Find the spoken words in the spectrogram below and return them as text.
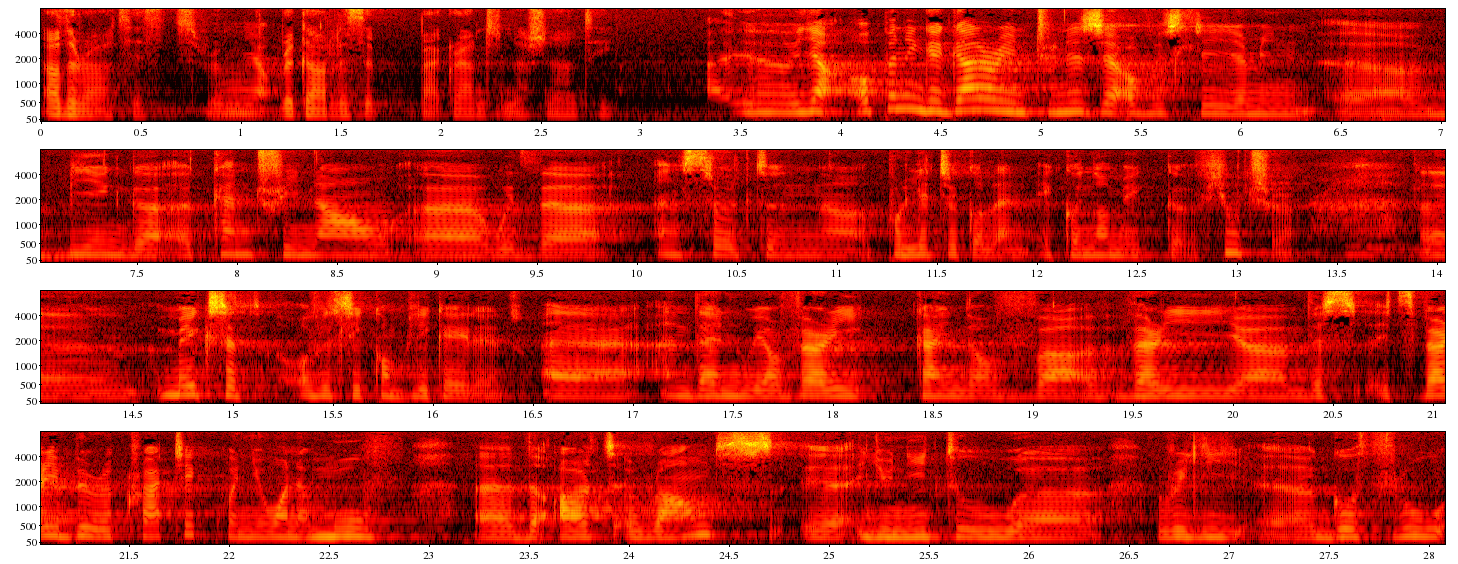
other artists, from, yeah. regardless of background and nationality. Uh, yeah, opening a gallery in Tunisia, obviously, I mean, uh, being a, a, country now uh, with an uncertain uh, political and economic uh, future, uh, makes it obviously complicated. and then we are very kind of uh, very, this, it's very bureaucratic when you want to move uh, the art around. Uh, you need to uh, really uh, go through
